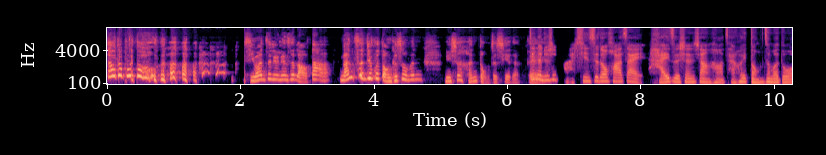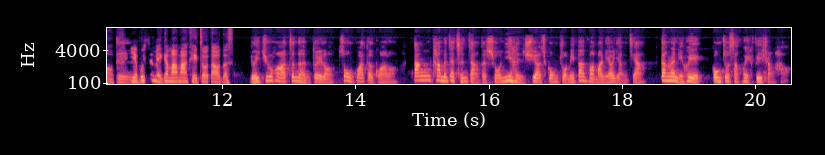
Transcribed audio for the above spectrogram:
他都不懂。喜欢这榴莲是老大，男生就不懂。可是我们女生很懂这些的，真的就是把心思都花在孩子身上哈，才会懂这么多。也不是每个妈妈可以做到的。有一句话真的很对咯，种瓜得瓜咯。当他们在成长的时候，你很需要去工作，没办法嘛，你要养家，当然你会工作上会非常好。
